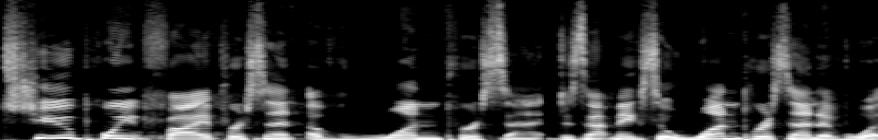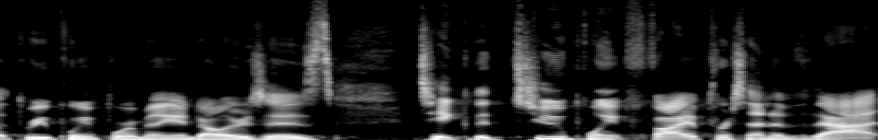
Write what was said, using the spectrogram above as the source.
2.5% of 1%. Does that make so 1% of what 3.4 million dollars is? Take the 2.5% of that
